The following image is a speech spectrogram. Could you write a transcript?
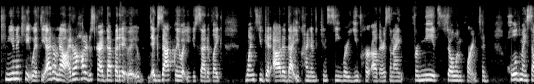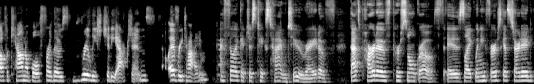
communicate with you. I don't know. I don't know how to describe that, but it, it, exactly what you said of like, once you get out of that, you kind of can see where you've hurt others. And I, for me, it's so important to hold myself accountable for those really shitty actions every time. I feel like it just takes time too, right? Of that's part of personal growth is like when you first get started,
